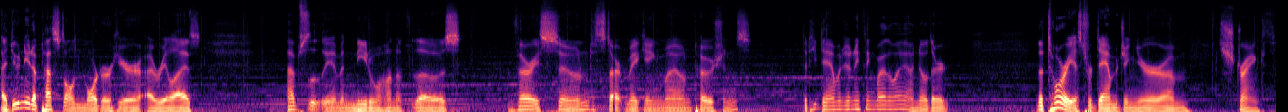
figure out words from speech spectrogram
I do need a pestle and mortar here, I realize. Absolutely am in need of one of those. Very soon to start making my own potions. Did he damage anything, by the way? I know they're notorious for damaging your um, strength.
